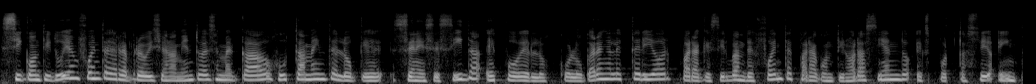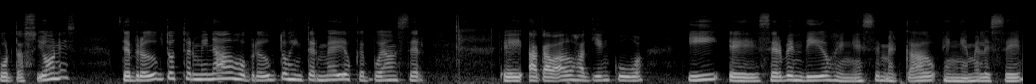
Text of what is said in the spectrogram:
Si constituyen fuentes de reaprovisionamiento de ese mercado, justamente lo que se necesita es poderlos colocar en el exterior para que sirvan de fuentes para continuar haciendo importaciones de productos terminados o productos intermedios que puedan ser eh, acabados aquí en Cuba y eh, ser vendidos en ese mercado en MLC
